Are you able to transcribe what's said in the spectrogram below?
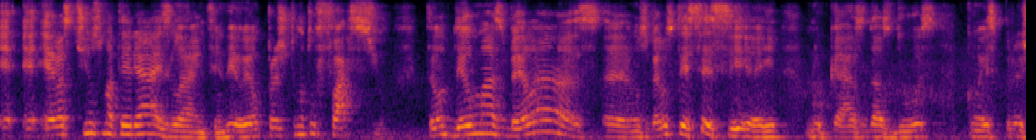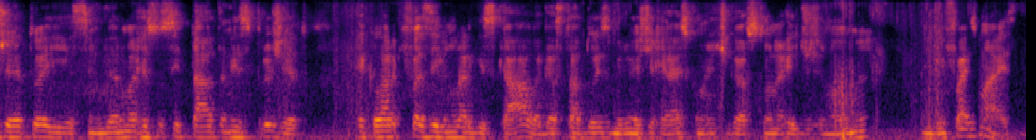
é, é, elas tinham os materiais lá, entendeu? É um projeto muito fácil. Então, deu umas belas, é, uns belos TCC aí, no caso das duas, com esse projeto aí, assim, deram uma ressuscitada nesse projeto. É claro que fazer em larga escala, gastar 2 milhões de reais, como a gente gastou na rede Genoma, ninguém faz mais. Né?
